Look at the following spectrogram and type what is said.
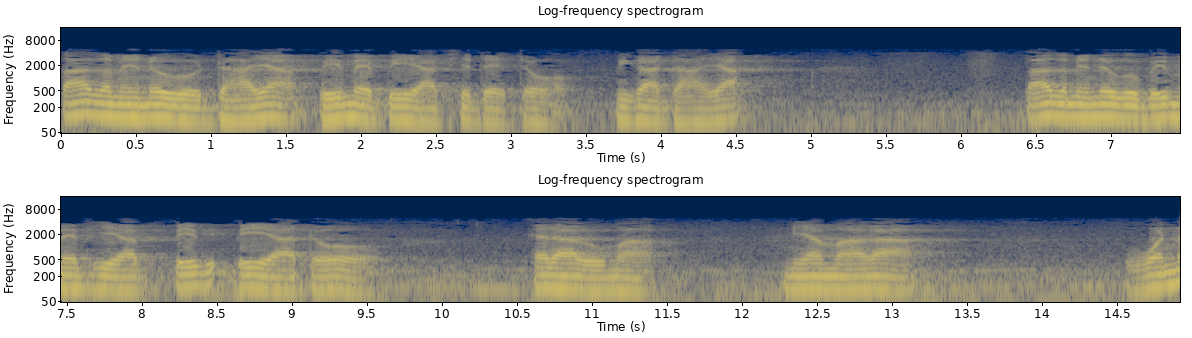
သားသမင်တို့ကိုဒါယဘေးမဲ့ပေးရဖြစ်တဲ့တော့မိဂဒါယသားသမင်တို့ကိုဘေးမဲ့ဖြစ်ရပေးပေးရတော့အဲ့ဒါကိုမှမြန်မာကဝန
